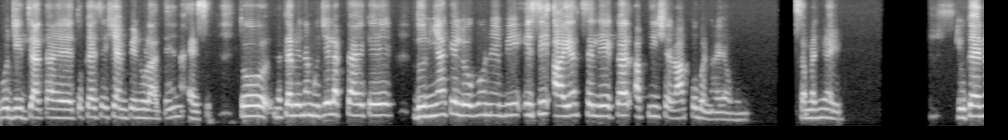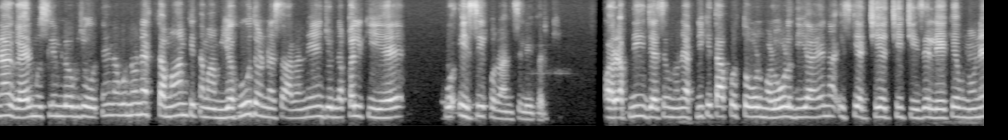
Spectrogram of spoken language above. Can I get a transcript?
وہ جیت جاتا ہے تو کیسے چیمپئن اڑاتے ہیں نا؟ ایسے۔ تو مطلب ہے نا، مجھے لگتا ہے کہ دنیا کے لوگوں نے بھی اسی آیت سے لے کر اپنی شراب کو بنایا ہوا سمجھ میں آئی؟ کیونکہ نا غیر مسلم لوگ جو ہوتے ہیں نا، انہوں نے تمام کے تمام یہود اور نصارہ نے جو نقل کی ہے، وہ اسی قرآن سے لے کر کی۔ اور اپنی، جیسے انہوں نے اپنی کتاب کو توڑ مڑوڑ دیا ہے نا، اس کی اچھی اچھی چیزیں لے کے انہوں نے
